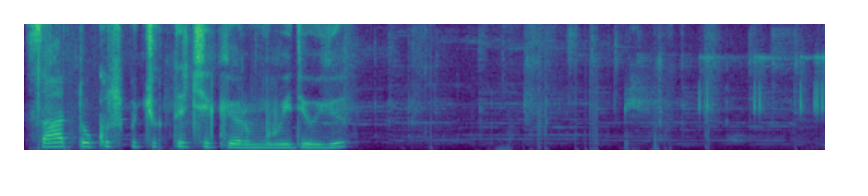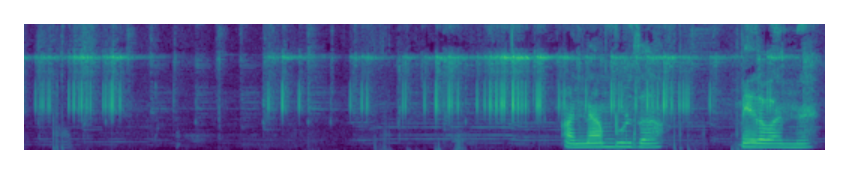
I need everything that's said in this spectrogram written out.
saat dokuz buçukta çekiyorum bu videoyu. Annem burada. Merhaba anne.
